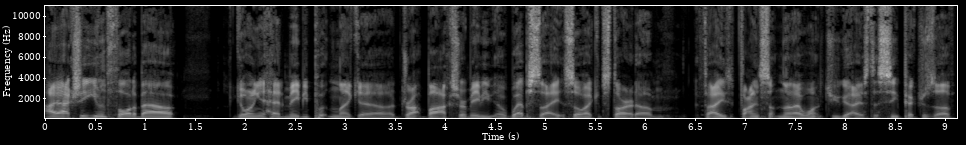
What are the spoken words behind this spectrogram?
I actually even thought about going ahead, maybe putting like a Dropbox or maybe a website so I could start. Um, if I find something that I want you guys to see pictures of,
